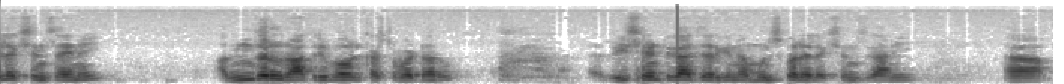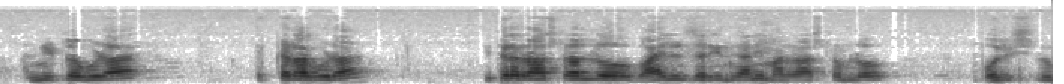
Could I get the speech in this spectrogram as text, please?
ఎలక్షన్స్ అయినాయి. అందరూ రాత్రి బావులు కష్టపడ్డారు. రీసెంట్గా జరిగిన మున్సిపల్ ఎలక్షన్స్ కానీ అన్నిట్లో కూడా ఎక్కడా కూడా ఇతర రాష్ట్రాల్లో వాయిలెన్స్ జరిగింది కానీ మన రాష్ట్రంలో పోలీసులు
